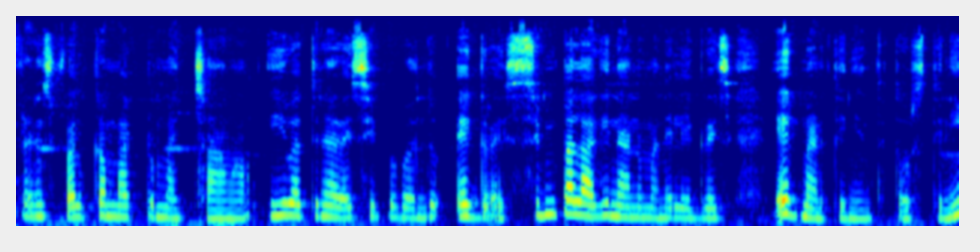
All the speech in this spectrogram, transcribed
Friends welcome back to my channel ಇವತ್ತಿನ ರೆಸಿಪಿ ಬಂದು ಎಗ್ ರೈಸ್ ಸಿಂಪಲ್ಲಾಗಿ ನಾನು ಮನೇಲಿ ಎಗ್ ರೈಸ್ ಹೇಗೆ ಮಾಡ್ತೀನಿ ಅಂತ ತೋರಿಸ್ತೀನಿ.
